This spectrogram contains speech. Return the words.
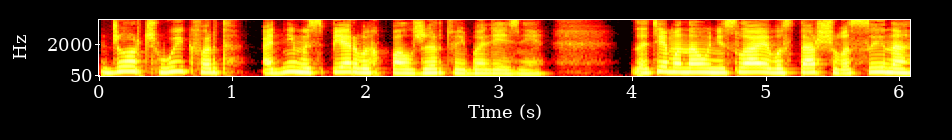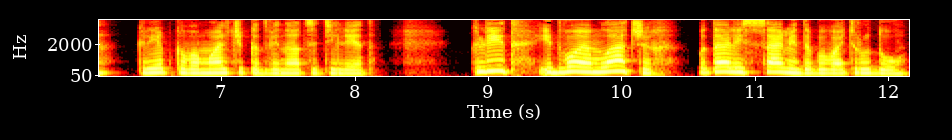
Джордж Уикфорд одним из первых пал жертвой болезни. Затем она унесла его старшего сына, крепкого мальчика 12 лет. Клит и двое младших пытались сами добывать руду,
